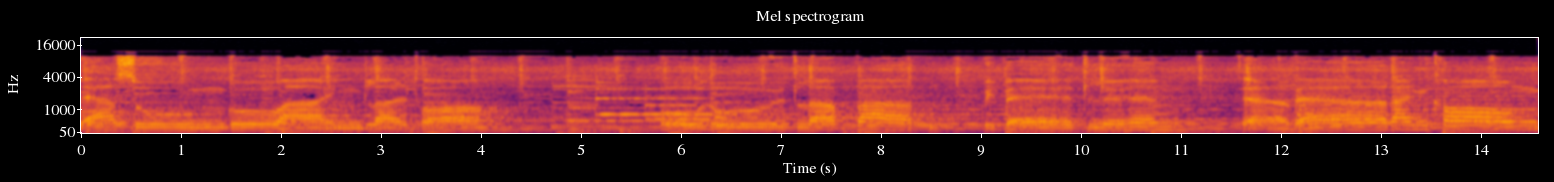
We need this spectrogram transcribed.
Lær sungo englar ta Og lutla baden i Bethlehem Der vær ein kong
